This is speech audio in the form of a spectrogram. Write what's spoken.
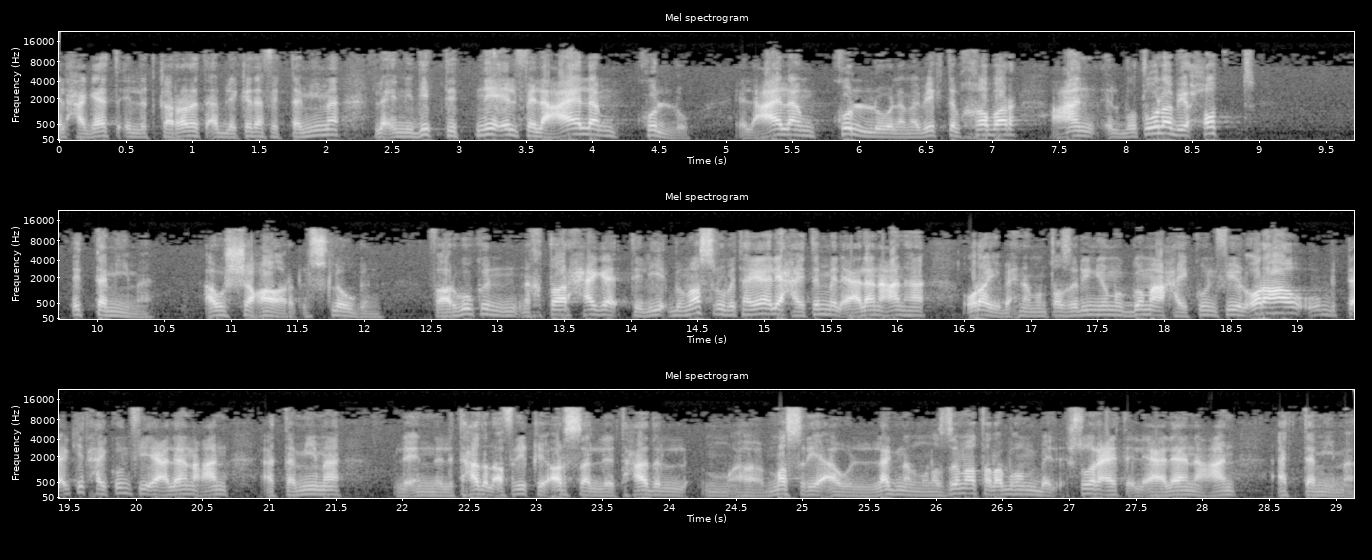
الحاجات اللي اتكررت قبل كده في التميمة لأن دي بتتنقل في العالم كله. العالم كله لما بيكتب خبر عن البطولة بيحط التميمة أو الشعار السلوجن. فارجوكم نختار حاجة تليق بمصر وبتهيألي هيتم الإعلان عنها قريب. إحنا منتظرين يوم الجمعة هيكون فيه القرعة وبالتأكيد هيكون في إعلان عن التميمة لأن الاتحاد الأفريقي أرسل للاتحاد المصري أو اللجنة المنظمة طلبهم بسرعة الإعلان عن التميمة.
